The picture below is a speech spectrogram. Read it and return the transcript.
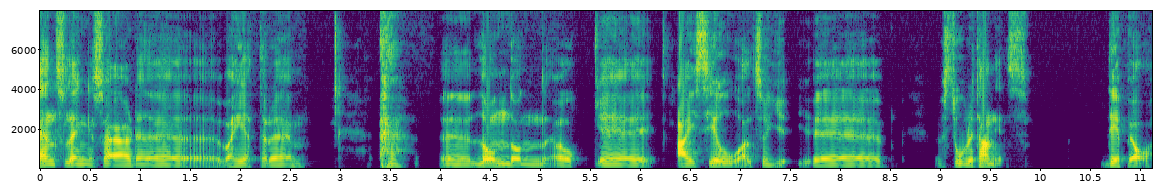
Än så länge så är det, vad heter det, eh, London och eh, ICO, alltså eh, Storbritanniens DPA,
